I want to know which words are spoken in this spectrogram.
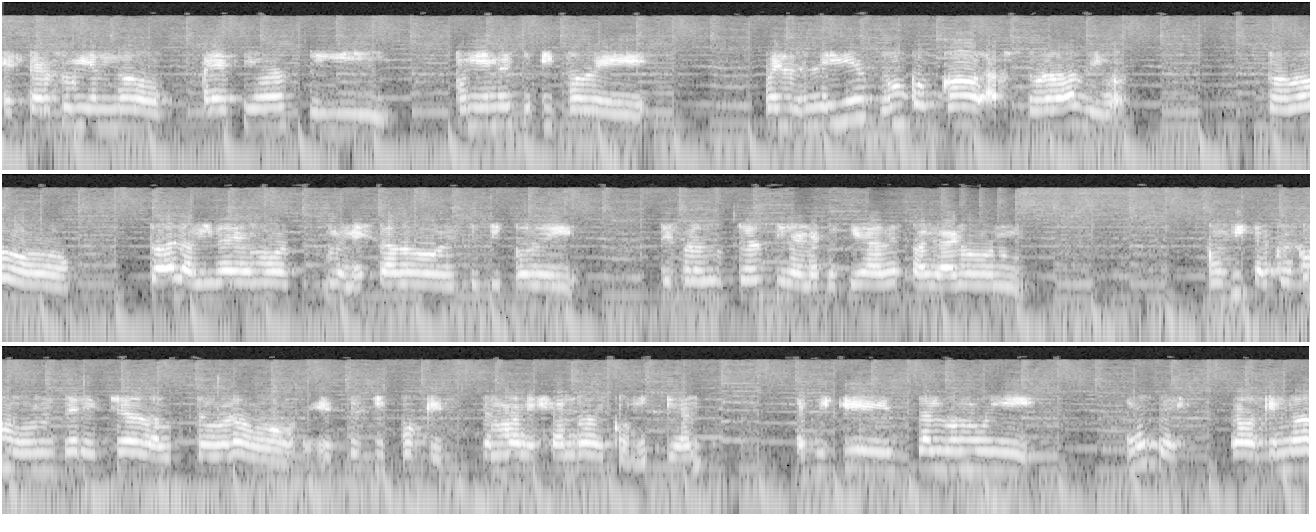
estar subiendo precios y poniendo este tipo de pues leyes un poco absurdas, digo. Todo toda la vida hemos manejado este tipo de, de productos sin la necesidad de pagar un pues sí, como un derecho de autor o este tipo que están manejando de comisión Así que es algo muy, no sé, como que no,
